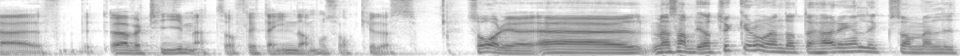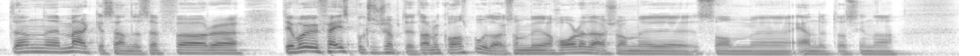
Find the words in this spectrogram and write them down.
över teamet och flyttade in dem hos Oculus. Så var det ju. Eh, men samtidigt, jag tycker nog ändå att det här är liksom en liten märkeshändelse. För eh, det var ju Facebook som köpte ett amerikanskt bolag som har det där som, som en av sina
